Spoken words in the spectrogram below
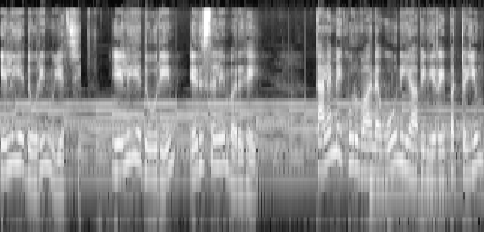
எளியதோரின் முயற்சி. எளியதோரின் எருசலேம் வருகை. தலைமை குருவான ஓனியாவின் இறைப்பற்றையும்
